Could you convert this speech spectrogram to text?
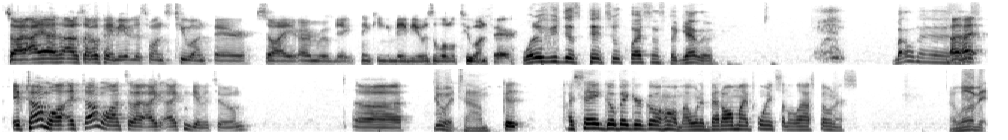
so I, I I was like, okay, maybe this one's too unfair, so I, I removed it, thinking maybe it was a little too unfair. What if you just pit two questions together? Bonus. I, I, if Tom wa- if Tom wants it, I, I can give it to him. Uh, Do it, Tom. I say go big or go home. I want to bet all my points on the last bonus. I love it.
